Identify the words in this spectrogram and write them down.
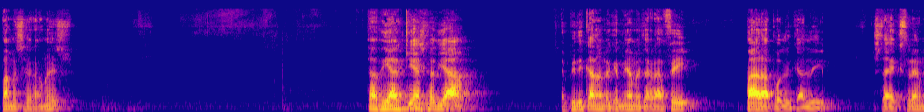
πάμε σε γραμμές. Τα διαρκείας, παιδιά, επειδή κάναμε και μια μεταγραφή πάρα πολύ καλή στα εξτρέμ,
